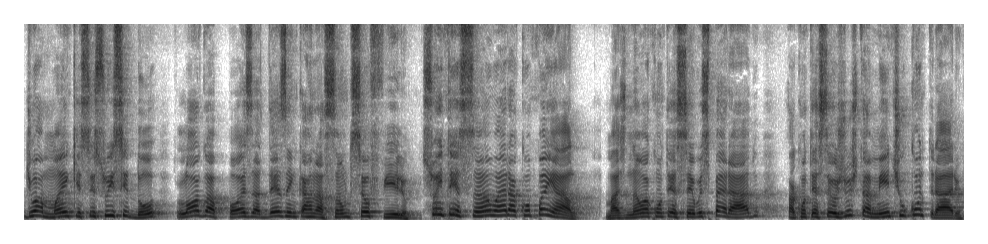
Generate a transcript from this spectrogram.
de uma mãe que se suicidou logo após a desencarnação de seu filho. Sua intenção era acompanhá-lo, mas não aconteceu o esperado, aconteceu justamente o contrário.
